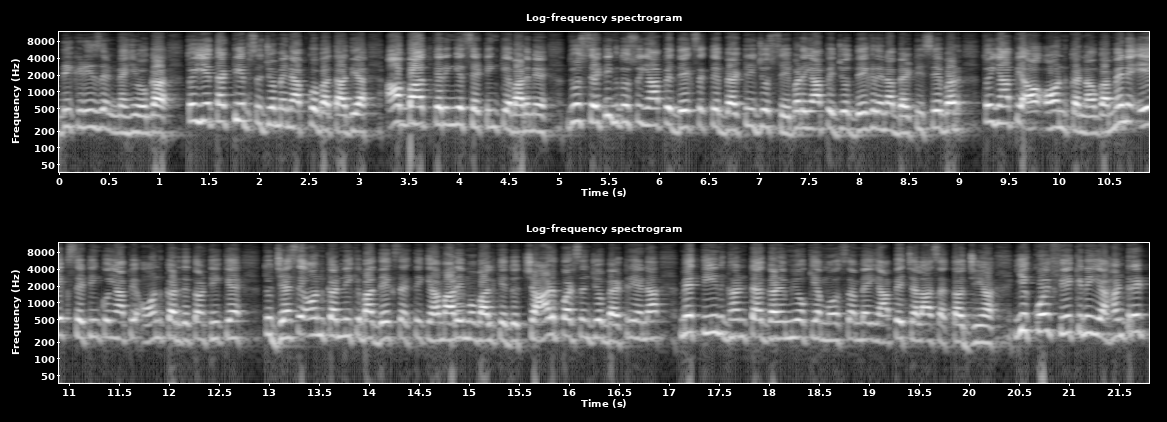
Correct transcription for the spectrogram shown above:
डिक्रीज नहीं होगा। तो ये था टिप्स जो मैंने आपको बता दिया। आप बात करेंगे सेटिंग के बारे में। जो सेटिंग दोस्तों यहाँ पे देख सकते हैं, बैटरी जो सेवर यहाँ पे जो देख रहे ना, बैटरी सेवर तो यहाँ पे ऑन करना होगा। मैंने एक सेटिंग को यहाँ पे ऑन कर देता हूँ, ठीक है? तो जैसे ऑन करने के बाद देख सकते कि हमारे मोबाइल के जो चार जो बैटरी है ना, मैं तीन घंटा गर्मियों के मौसम में यहाँ पे चला सकता हूँ। जी हाँ ये कोई फेक नहीं है हंड्रेड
